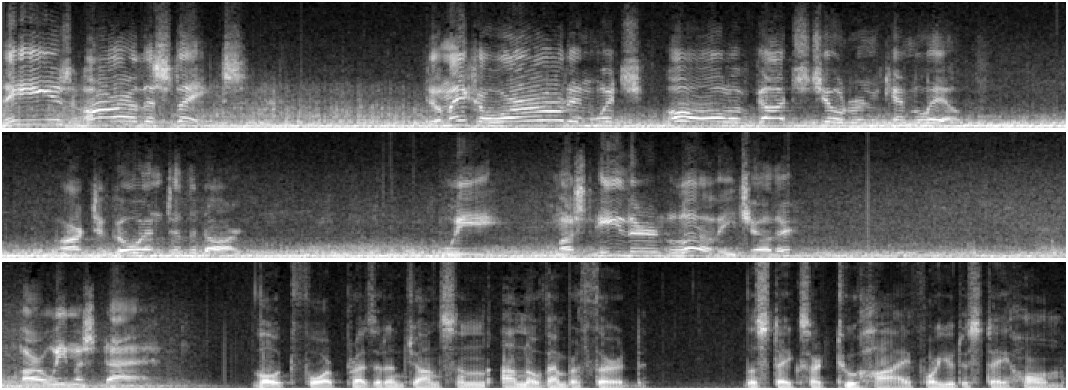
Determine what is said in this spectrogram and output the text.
These are the stakes to make a world in which all of God's children can live, or to go into the dark we must either love each other or we must die. Vote for President Johnson on November 3rd. The stakes are too high for you to stay home.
